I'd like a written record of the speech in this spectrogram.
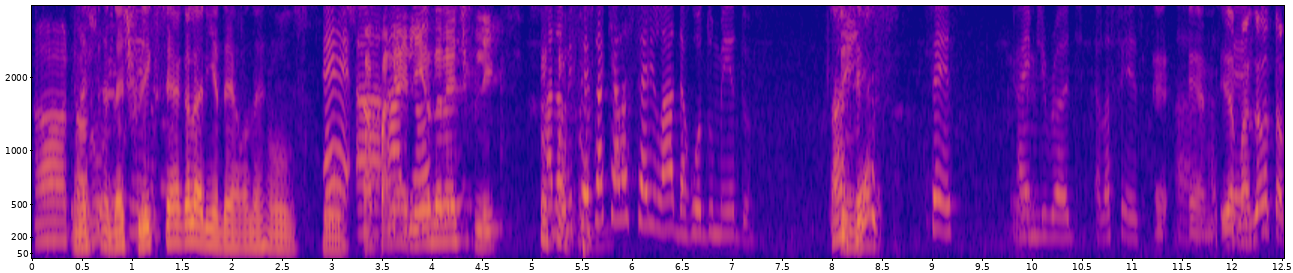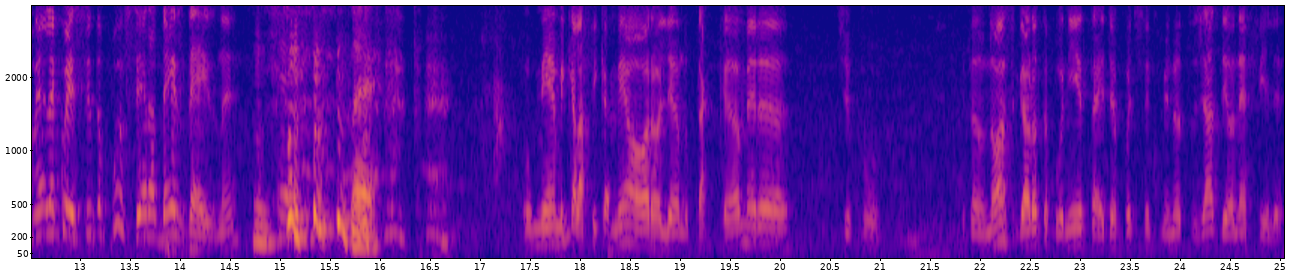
Ah, tá. Net- não- Netflix tem a galerinha dela, né? Os, É, os- a- A panelinha a da Nami- Netflix. A Nami fez aquela série lá, da Rua do Medo. Ah, Sim. fez? Fez. É. A Emily Rudd, ela fez. É, a- é, a é, mas ela também ela é conhecida por ser a 1010, né? É. É. O meme que ela fica meia hora olhando pra câmera, tipo, então, nossa, garota bonita, aí depois de cinco minutos já deu, né, filha?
